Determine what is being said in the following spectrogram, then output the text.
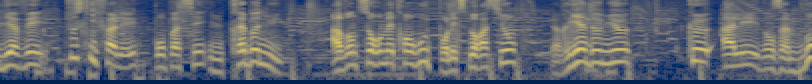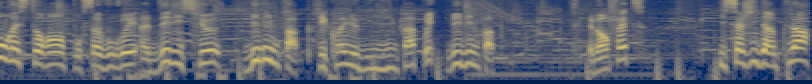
Il y avait tout ce qu'il fallait pour passer une très bonne nuit. Avant de se remettre en route pour l'exploration, rien de mieux que aller dans un bon restaurant pour savourer un délicieux bibimbap. C'est quoi le bibimbap? Oui, bibimbap. Et bien en fait, il s'agit d'un plat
